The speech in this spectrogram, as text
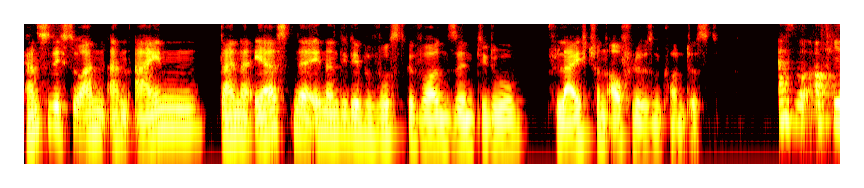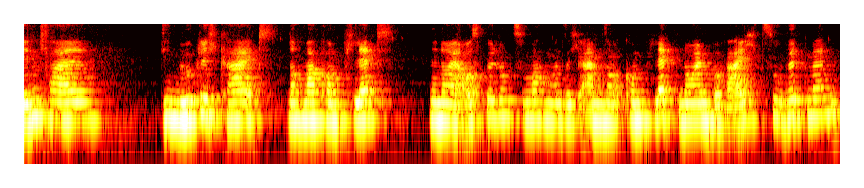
Kannst du dich so an, an einen deiner ersten erinnern, die dir bewusst geworden sind, die du vielleicht schon auflösen konntest? Also auf jeden Fall die Möglichkeit, nochmal komplett eine neue Ausbildung zu machen und sich einem komplett neuen Bereich zu widmen.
